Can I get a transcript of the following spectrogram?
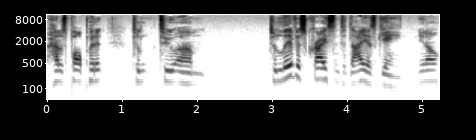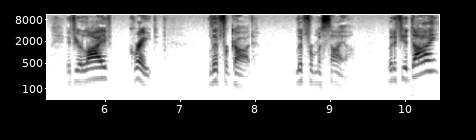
how does Paul put it? To, to, um, to live as Christ and to die as gain. You know, if you're alive, great. Live for God. Live for Messiah. But if you die,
